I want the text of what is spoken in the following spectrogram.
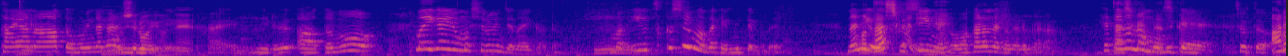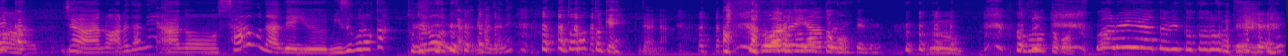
たやなと思いながら見るって面白いよね。はい、見る。アートも、まあ、意外に面白いんじゃないかと、うん。まあ、美しいものだけ見てもね何が美しいのか分からなくなるから、下手なのも見てちょっとあれか？ーじゃああのあれだね。あのサウナでいう水風呂か？整うみたいな感じだね。整っとけ。みたいな。あ悪いアー整っとこト見てね。う、うん、整っとこ 悪いアート見整って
